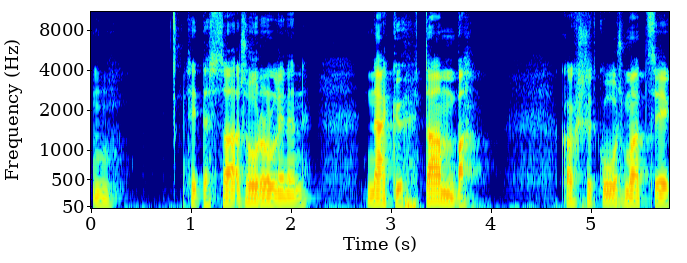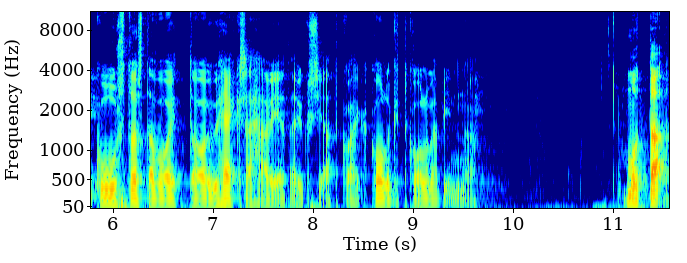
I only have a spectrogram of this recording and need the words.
Mm. Sitten sa- surullinen näky. Tampa. 26 matsia, 16 voittoa, 9 häviötä, yksi jatkoaika, 33 pinnaa. Mutta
